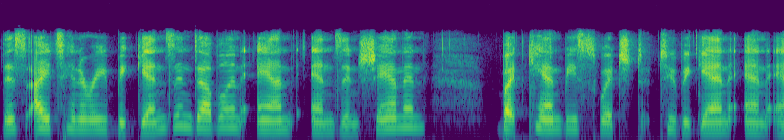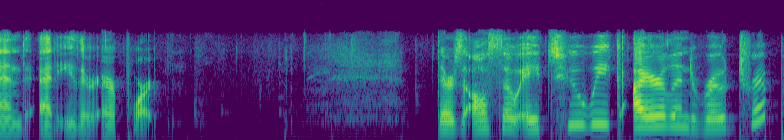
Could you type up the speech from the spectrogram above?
This itinerary begins in Dublin and ends in Shannon, but can be switched to begin and end at either airport. There's also a two week Ireland road trip.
